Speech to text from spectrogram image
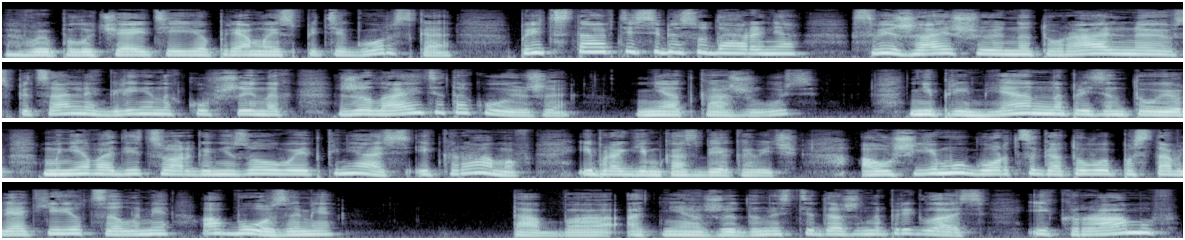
«Вы получаете ее прямо из Пятигорска? Представьте себе, сударыня, свежайшую, натуральную, в специальных глиняных кувшинах. Желаете такую же?» «Не откажусь». «Непременно презентую. Мне водицу организовывает князь Икрамов Ибрагим Казбекович, а уж ему горцы готовы поставлять ее целыми обозами». Таба от неожиданности даже напряглась. «Икрамов?»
